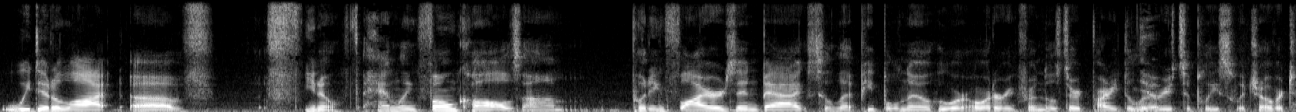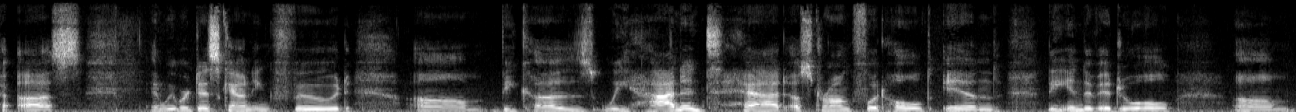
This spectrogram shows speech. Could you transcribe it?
we did a lot of you know handling phone calls, um, putting flyers in bags to let people know who were ordering from those third party deliveries to please switch over to us, and we were discounting food. Um, because we hadn't had a strong foothold in the individual um,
